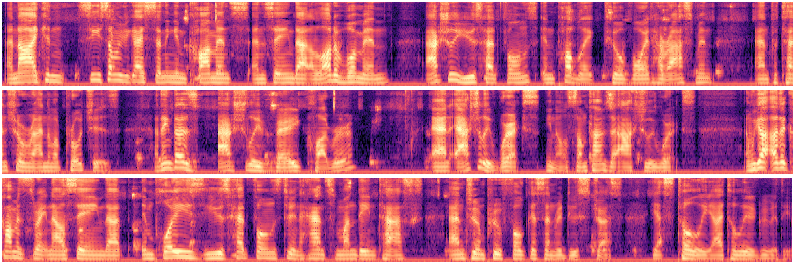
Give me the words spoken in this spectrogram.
And now I can see some of you guys sending in comments and saying that a lot of women actually use headphones in public to avoid harassment and potential random approaches. I think that is actually very clever and actually works. You know, sometimes it actually works. And we got other comments right now saying that employees use headphones to enhance mundane tasks and to improve focus and reduce stress. Yes, totally. I totally agree with you.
